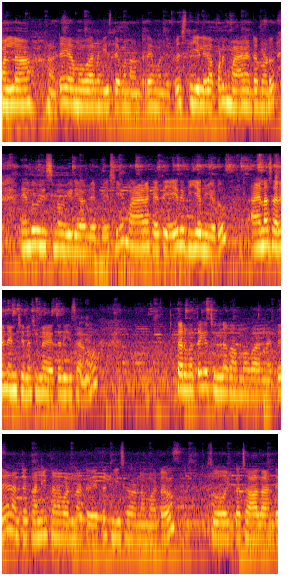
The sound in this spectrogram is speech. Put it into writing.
మళ్ళా అంటే అమ్మవారిని తీస్తే ఏమన్నా అంటారేమో అని చెప్పేసి తీయలేదు. అప్పటికి మా ఆయన అంటున్నాడు ఎందుకు తీసిన వీడియో? అని చెప్పేసి మా ఆయనకైతే ఏది తీయనియడు అయినా సరే నేను చిన్న చిన్న అయితే తీశాను. తర్వాత ఇక చిన్నగా అమ్మవారిని అయితే అంటే కనీ కనబడినట్టు అయితే తీసాను అన్నమాట సో ఇంకా చాలా అంటే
